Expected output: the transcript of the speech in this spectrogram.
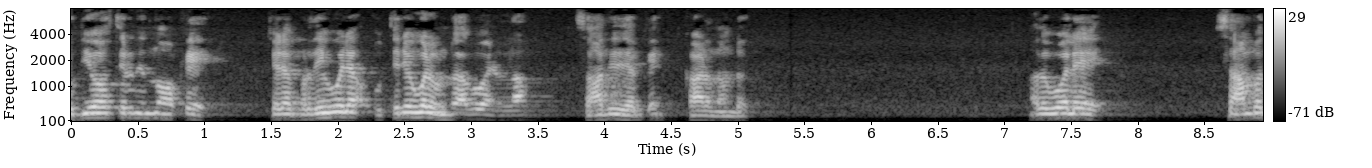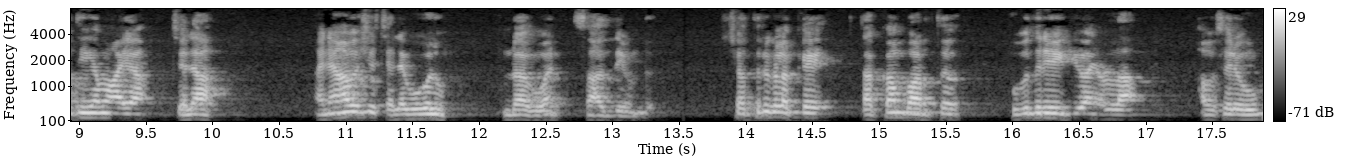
ഉദ്യോഗസ്ഥരിൽ നിന്നോ ഒക്കെ ചില പ്രതികൂല ഉത്തരവുകൾ ഉണ്ടാകുവാനുള്ള സാധ്യതയൊക്കെ കാണുന്നുണ്ട്. അതുപോലെ സാമ്പത്തികമായ ചില അനാവശ്യ ചെലവുകളും ഉണ്ടാകുവാൻ സാധ്യതയുണ്ട്. ശത്രുക്കളൊക്കെ തക്കം പാർത്ത് ഉപദ്രവിക്കുവാനുള്ള അവസരവും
